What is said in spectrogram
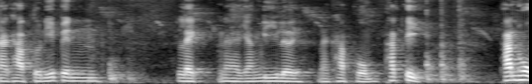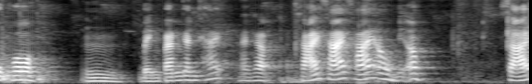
นะครับ ตัวนี้เป็นเหล็กนะยังดีเลยนะครับผมพลาสติกพันหกพอ อืม แบ่งปันกันใช้นะครับ สายสายสายเอาเนี่ยเอาสาย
